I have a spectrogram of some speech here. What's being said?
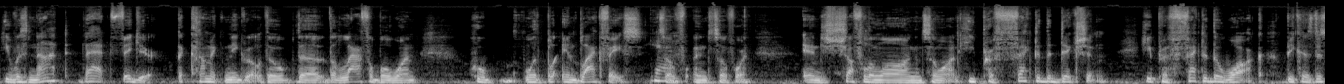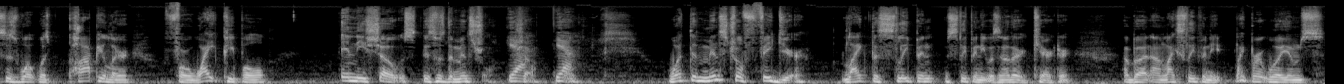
He was not that figure, the comic Negro, the the the laughable one, who was in blackface Yeah. so and so forth, and shuffle along and so on. He perfected the diction. He perfected the walk because this is what was popular for white people in these shows. This was the minstrel Yeah, show. yeah. What the minstrel figure, like the Sleepin' Sleepin' Eat was another character, but um, like Sleepin' Eat, like Bert Williams,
